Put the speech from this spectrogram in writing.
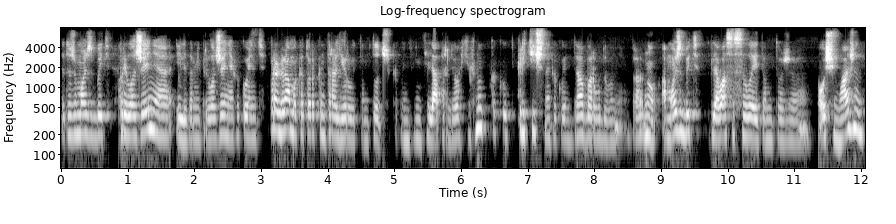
это же может быть приложение или там не приложение, а какой-нибудь программа, которая контролирует там тот же какой-нибудь вентилятор легких, ну, какое-то критичное какое-нибудь да, оборудование. Да? Ну, а может быть, для вас SLA там тоже очень важен,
